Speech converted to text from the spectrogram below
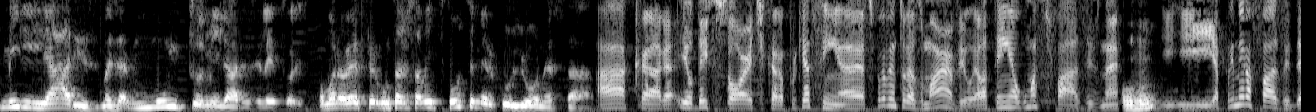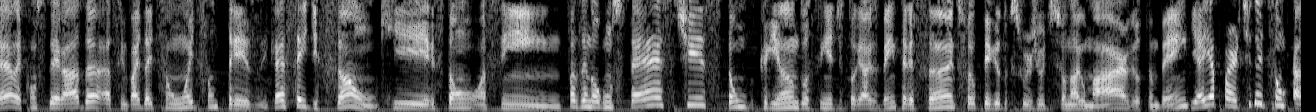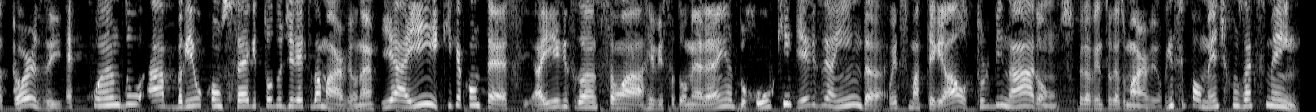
milhares, mas é muitos milhares de leitores. O Manuel, eu ia te perguntar justamente como você mergulhou nessa. Ah, cara, eu dei sorte, cara, porque assim, a Super Aventuras Marvel, ela tem algumas fases, né? Uhum. E, e, a primeira fase dela é considerada, assim, vai da edição 1 à edição 13. Que é essa edição que eles estão, assim, fazendo alguns testes, estão criando, assim, editoriais bem interessantes. Foi o período que surgiu o dicionário Marvel também. E aí, a partir da edição 14, é quando a Abril consegue todo o direito da Marvel, né? E aí, o que que acontece? Aí eles lançam a revista do Homem-Aranha, do Hulk, e eles ainda, com esse material, turbinaram Super Aventuras Marvel. Principalmente com os X-Men,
